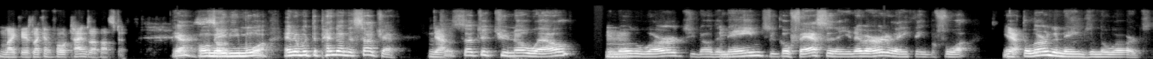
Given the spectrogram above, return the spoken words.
like it's like a four times faster. Yeah. Or So- maybe more. And it would depend on the subject. Yeah. So subject you know well, you Mhm. know the words, you know the names, you go faster than you never heard of anything before. You Yeah. have to learn the names and the words.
